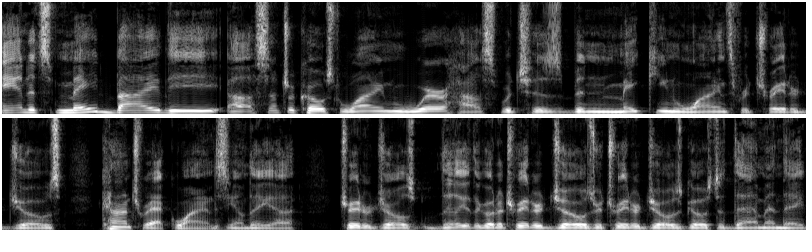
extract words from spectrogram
and it's made by the uh, Central Coast Wine Warehouse, which has been making wines for Trader Joe's, contract wines. You know, they uh, Trader Joe's they'll either go to Trader Joe's or Trader Joe's goes to them, and they,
